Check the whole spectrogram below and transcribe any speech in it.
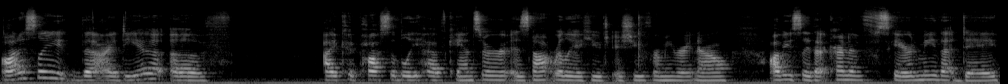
honestly, the idea of I could possibly have cancer is not really a huge issue for me right now. Obviously, that kind of scared me that day,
